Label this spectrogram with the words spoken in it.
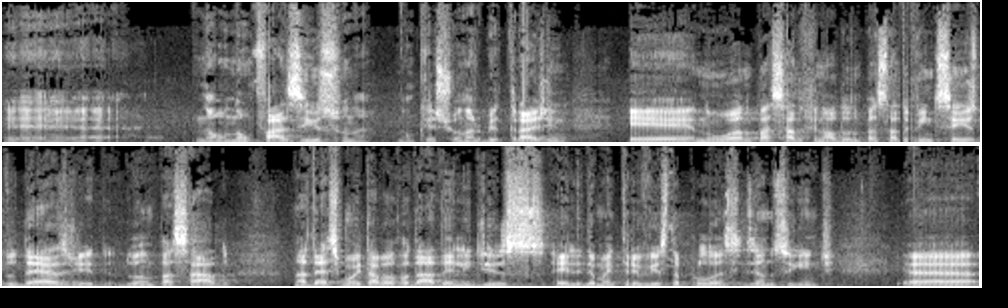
é, não não faz isso, né? Não questiona a arbitragem. É, no ano passado, final do ano passado, 26 do 10 de, do ano passado, na 18ª rodada, ele diz, ele deu uma entrevista para o Lance dizendo o seguinte: é,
